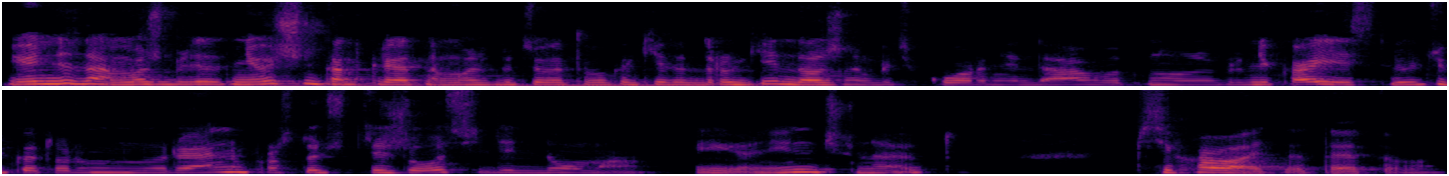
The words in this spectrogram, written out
я не знаю, может быть, это не очень конкретно, может быть, у этого какие-то другие должны быть корни, да, вот, ну, наверняка есть люди, которым ну, реально просто очень тяжело сидеть дома, и они начинают психовать от этого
